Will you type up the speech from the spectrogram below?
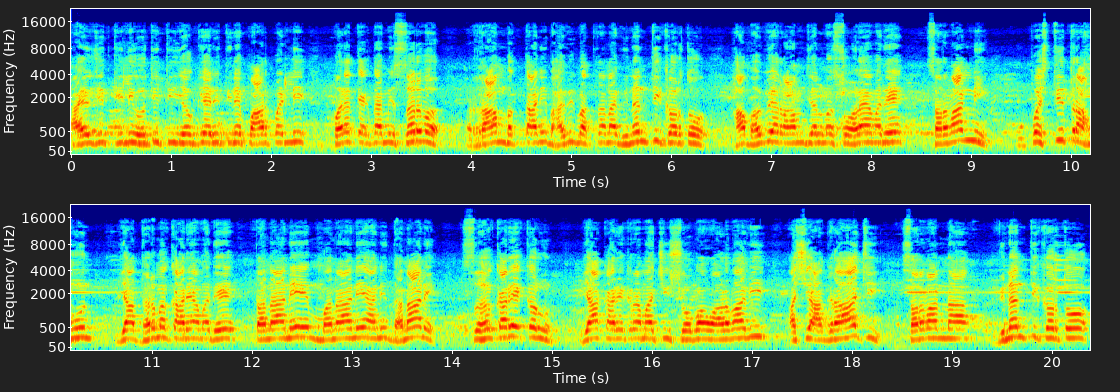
आयोजित केली होती. ती योग्य रीतीने पार पडली. परत एकदा मी सर्व राम भक्त आणि भाविक भक्तांना विनंती करतो. हा भव्य राम जन्म सोहळ्यामध्ये सर्वांनी उपस्थित राहून या धर्मकार्यामध्ये तनाने मनाने आणि धनाने सहकार्य करून या कार्यक्रमाची शोभा वाढवावी अशी आग्रहाची सर्वांना विनंती करतो.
